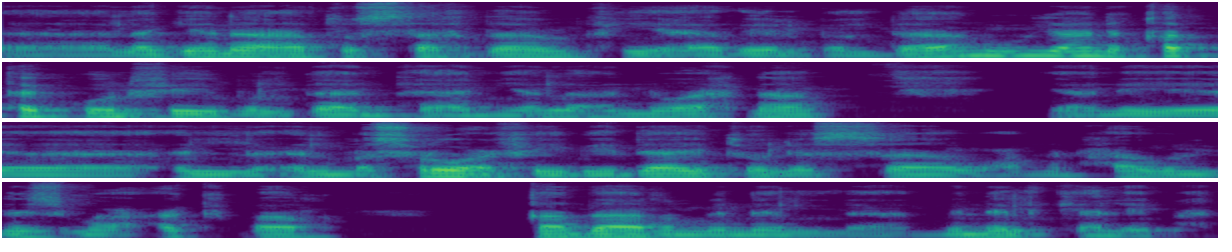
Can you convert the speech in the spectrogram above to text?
آه، لقيناها تستخدم في هذه البلدان ويعني قد تكون في بلدان ثانية لأنه إحنا يعني آه، المشروع في بدايته لسه وعم نحاول نجمع أكبر قدر من من الكلمات.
